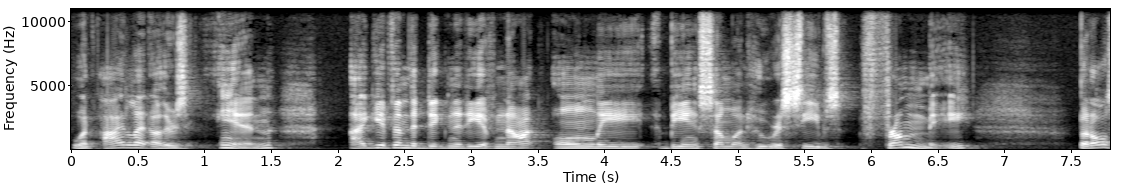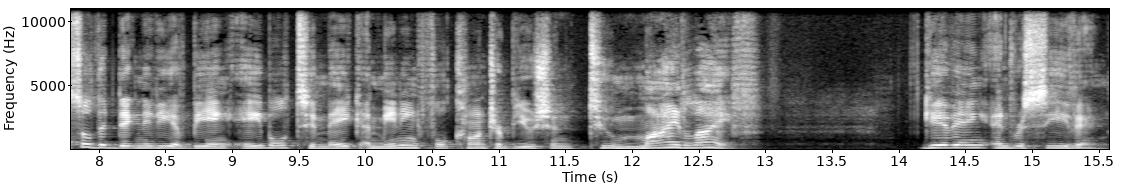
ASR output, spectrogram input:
When I let others in, I give them the dignity of not only being someone who receives from me, but also the dignity of being able to make a meaningful contribution to my life. Giving and receiving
